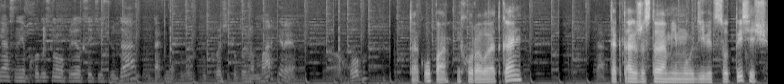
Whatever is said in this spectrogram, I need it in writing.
Ясно, мне походу снова придется идти сюда. Так, нет, вот, проще тут уже маркеры. Хоб. Так, опа, и хоровая ткань. Так, Так, также ставим ему 900 тысяч.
